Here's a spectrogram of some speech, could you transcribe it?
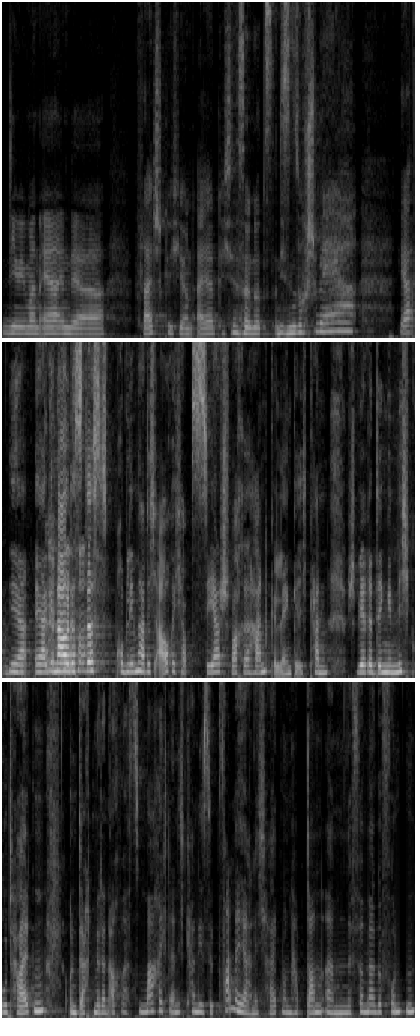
die man eher in der Fleischküche und Eierküche so nutzt. Und die sind so schwer. Ja. ja, ja, genau. Das, das Problem hatte ich auch. Ich habe sehr schwache Handgelenke. Ich kann schwere Dinge nicht gut halten und dachte mir dann auch, was mache ich denn? Ich kann diese Pfanne ja nicht halten und habe dann ähm, eine Firma gefunden,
